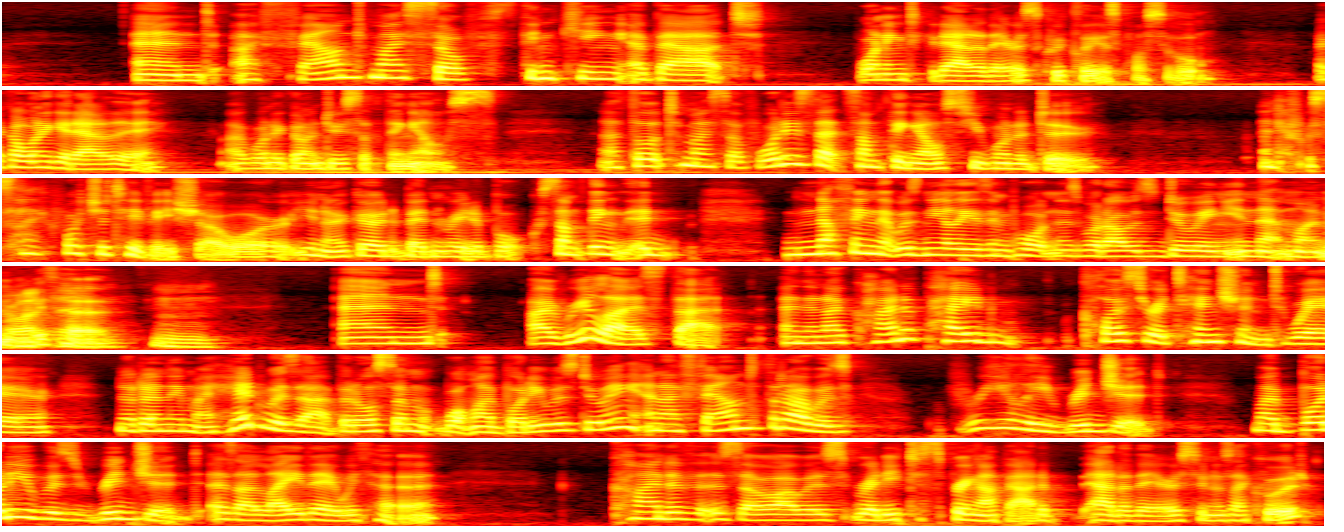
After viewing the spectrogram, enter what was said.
and I found myself thinking about wanting to get out of there as quickly as possible. Like I want to get out of there. I want to go and do something else. And I thought to myself, what is that something else you want to do? And it was like watch a TV show or, you know, go to bed and read a book. Something it, nothing that was nearly as important as what I was doing in that moment with her. Mm. And I realized that. And then I kind of paid closer attention to where not only my head was at, but also what my body was doing. And I found that I was really rigid. My body was rigid as I lay there with her, kind of as though I was ready to spring up out of, out of there as soon as I could.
